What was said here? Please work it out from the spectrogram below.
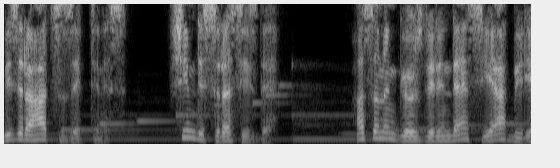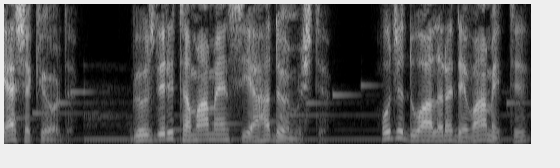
Bizi rahatsız ettiniz. Şimdi sıra sizde. Hasan'ın gözlerinden siyah bir yaş akıyordu. Gözleri tamamen siyaha dönmüştü. Hoca dualara devam etti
